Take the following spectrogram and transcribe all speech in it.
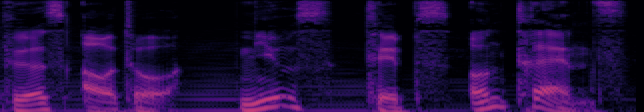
fürs Auto. News, Tipps und Trends.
